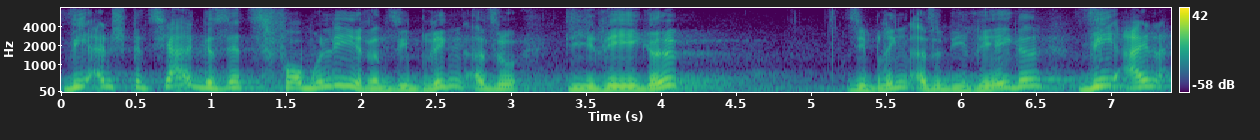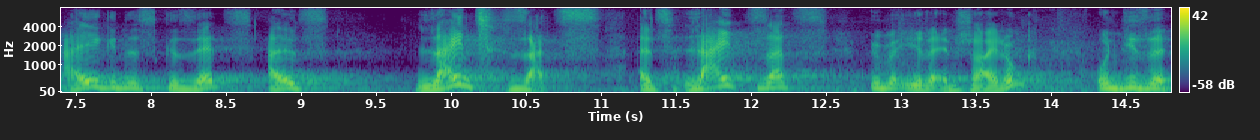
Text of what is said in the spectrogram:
wie ein Spezialgesetz formulieren. Sie bringen also die Regel, sie bringen also die Regel wie ein eigenes Gesetz als Leitsatz, als Leitsatz über ihre Entscheidung. Und diese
